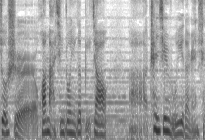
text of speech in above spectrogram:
就是皇马心中一个比较啊称心如意的人选。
